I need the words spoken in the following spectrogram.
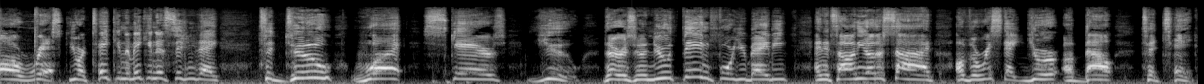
a risk. You are taking the making a decision today to do what scares you. There is a new thing for you, baby, and it's on the other side of the risk that you're about to take.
